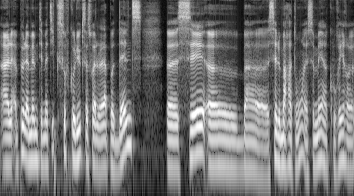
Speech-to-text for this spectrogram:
un, peu la même thématique, sauf qu'au lieu que ça soit la pot dance, c'est bah, c'est le marathon. Elle se met à courir.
